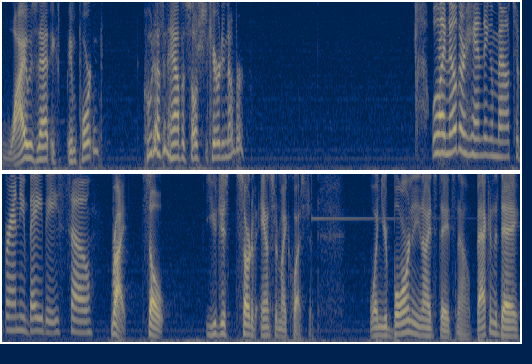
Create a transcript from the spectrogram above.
why was that important? Who doesn't have a Social Security number? Well, I know they're handing them out to brand new babies, so Right. So, you just sort of answered my question. When you're born in the United States now, back in the day,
